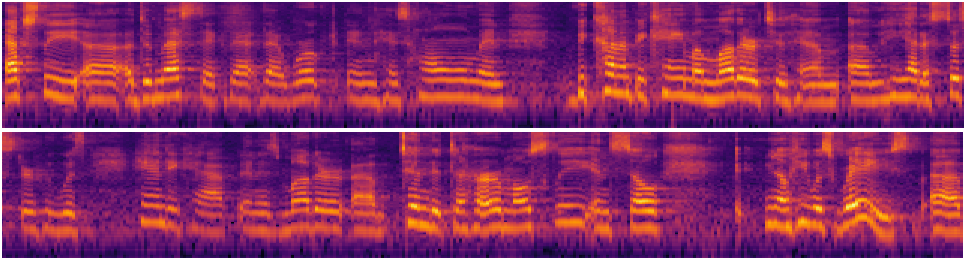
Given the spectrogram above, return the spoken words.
actually uh, a domestic that, that worked in his home and be, kind of became a mother to him. Um, he had a sister who was handicapped, and his mother um, tended to her mostly. And so you know, he was raised uh,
